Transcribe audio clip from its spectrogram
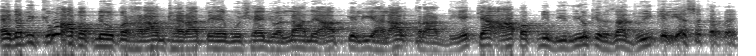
اے نبی، کیوں آپ اپنے اوپر حرام ٹھہراتے ہیں؟ وہ شے جو اللہ نے آپ کے لیے حلال قرار دیے کیا آپ اپنی بیویوں کی رضا جوئی کے لیے ایسا کر رہے ہیں؟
